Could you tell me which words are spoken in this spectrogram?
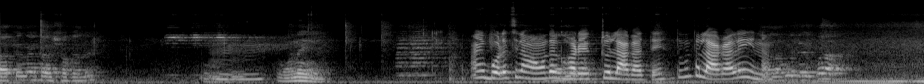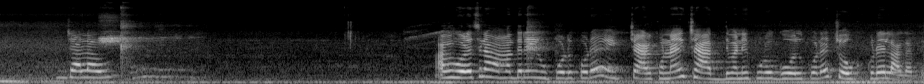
রাতে না কাল সকালে। অনেক। আমি বলেছিলাম আমাদের ঘরে একটু লাগাতে। তুমি তো লাগালেই না। জ্বালাও। আমি বলেছিলাম আমাদের এই উপর করে এই চার কোনায় চার মানে পুরো গোল করে চৌক করে লাগাতে।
